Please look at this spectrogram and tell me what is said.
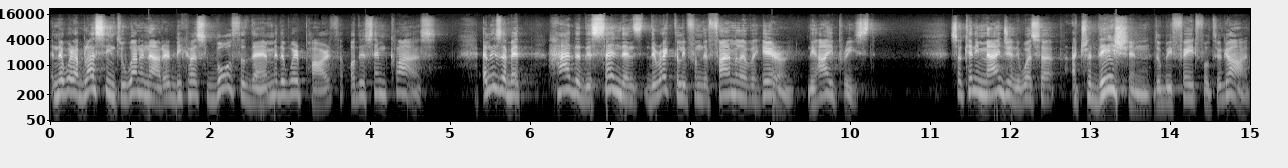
and they were a blessing to one another because both of them they were part of the same class. Elizabeth had the descendants directly from the family of Aaron, the high priest. So can you imagine it was a, a tradition to be faithful to God.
